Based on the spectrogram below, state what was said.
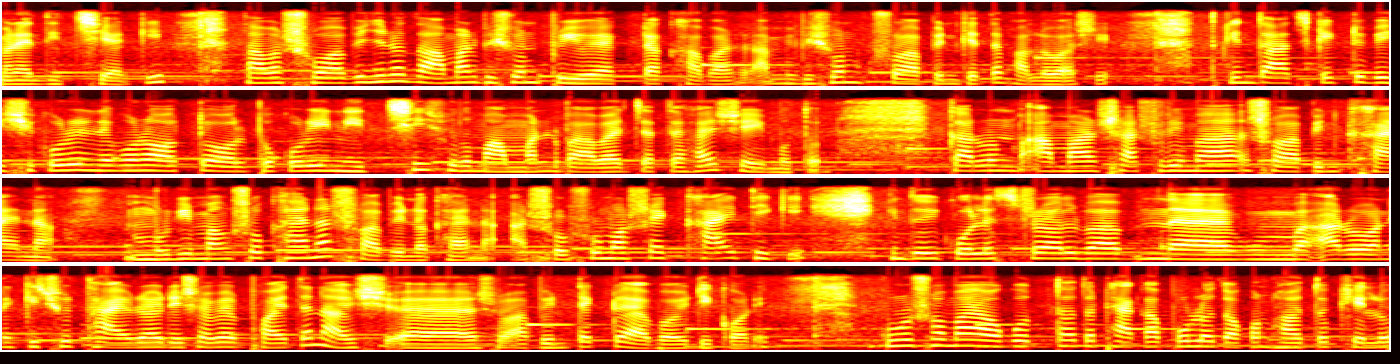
মানে দিচ্ছি আর কি। তো আমার সোয়াবিন যেন তো আমার ভীষণ প্রিয় একটা খাবার। আমি ভীষণ সোয়াবিন খেতে ভালোবাসি। কিন্তু আজকে একটু বেশি করে নেব না, একটু অল্প করেই নিচ্ছি, শুধু মাম্মার বাবার যাতে হয় সেই মতন। কারণ আমার শাশুড়ি মা সয়াবিন খায় না, মুরগির মাংস খায় না, সয়াবিনও খায় না। আর শ্বশুর মশাই খায় ঠিকই, কিন্তু ওই কোলেস্টেরল বা আরও অনেক কিছু থাইরয়েড এসবের ভয়তে না ওই সয়াবিনটা একটু অ্যাভয়েডই করে। কোনো সময় অগত্যা তো ঠেকা পড়ল, তখন হয়তো খেলো,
